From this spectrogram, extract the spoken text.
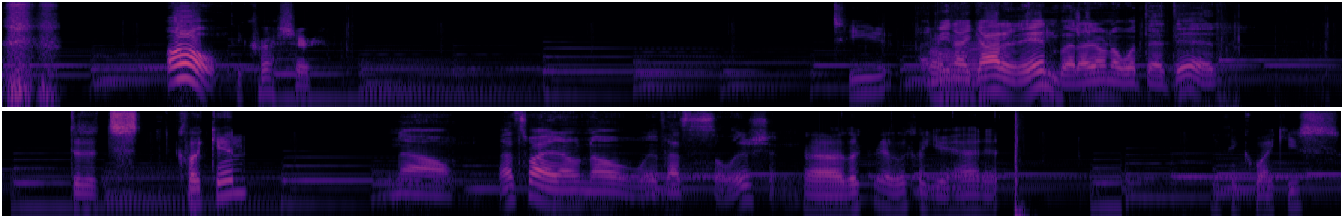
Oh, the crusher. T. I mean, I got it in, but I don't know what that did. Did it click in? No, that's why I don't know if that's a solution. Uh, look. It looked like you had it. You think Wikes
